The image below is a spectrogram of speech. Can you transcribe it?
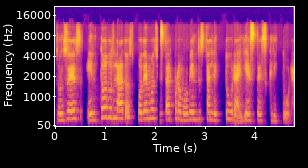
Entonces, en todos lados podemos estar promoviendo esta lectura y esta escritura.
